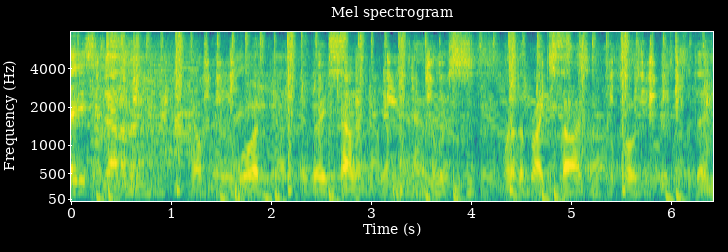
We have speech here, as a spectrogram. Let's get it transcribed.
Ladies and gentlemen, help me reward a very talented young man who is one of the bright stars in the proposing business today.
